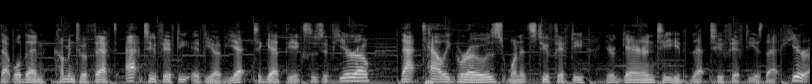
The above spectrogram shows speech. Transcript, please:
that will then come into effect at 250 if you have yet to get the exclusive hero. That tally grows when it's 250, you're guaranteed that 250 is that hero.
